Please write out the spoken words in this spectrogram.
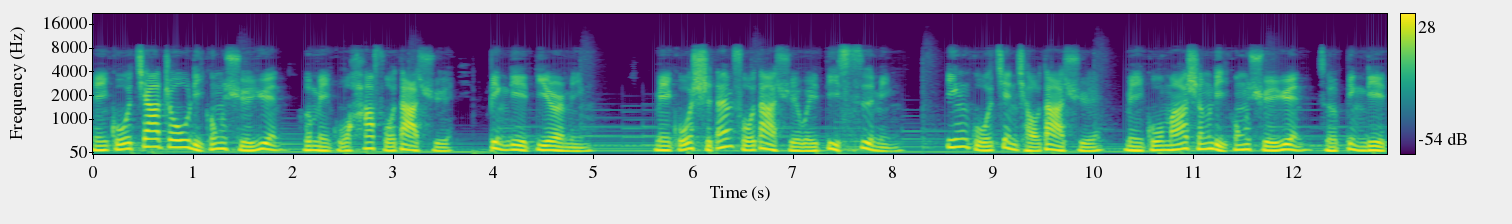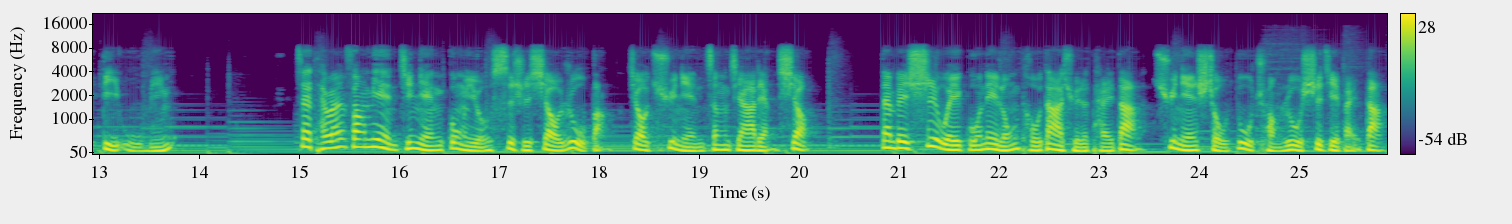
美国加州理工学院和美国哈佛大学并列第二名，美国史丹佛大学为第四名，英国剑桥大学、美国麻省理工学院则并列第五名。在台湾方面，今年共有四十校入榜，较去年增加两校。但被视为国内龙头大学的台大，去年首度闯入世界百大，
